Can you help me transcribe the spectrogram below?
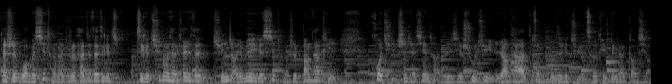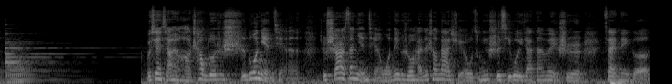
但是我们系统呢，就是它就在这个这个驱动下开始在寻找有没有一个系统是帮它可以获取生产现场的一些数据，让它总部的这个决策可以更加高效。我现在想想哈，差不多是十多年前，就十二三年前，我那个时候还在上大学，我曾经实习过一家单位，是在那个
